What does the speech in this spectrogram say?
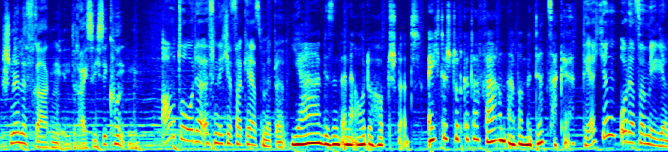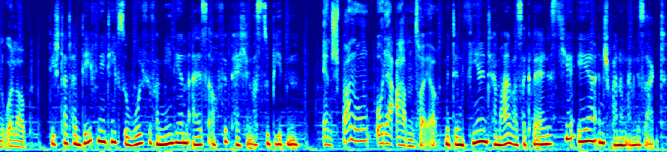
Schnelle Fragen in 30 Sekunden. Auto oder öffentliche Verkehrsmittel? Ja, wir sind eine Autohauptstadt. Echte Stuttgarter fahren aber mit der Zacke. Pärchen oder Familienurlaub? Die Stadt hat definitiv sowohl für Familien als auch für Pärchen was zu bieten. Entspannung oder Abenteuer? Mit den vielen Thermalwasserquellen ist hier eher Entspannung angesagt.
